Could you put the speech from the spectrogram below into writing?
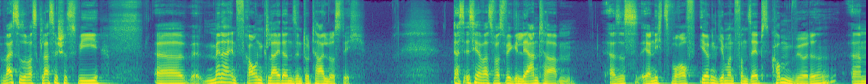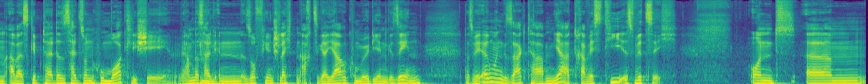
weißt du, sowas Klassisches wie äh, Männer in Frauenkleidern sind total lustig. Das ist ja was, was wir gelernt haben. Also es ist ja nichts, worauf irgendjemand von selbst kommen würde. Ähm, aber es gibt halt, das ist halt so ein Humorklischee. Wir haben das halt mhm. halt in so vielen schlechten 80er-Jahre-Komödien gesehen, dass wir irgendwann gesagt haben, ja, Travestie ist witzig. Und ähm,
